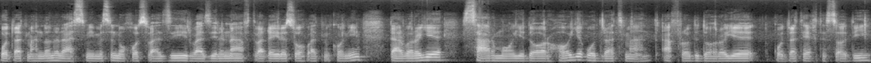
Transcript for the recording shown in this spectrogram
قدرتمندان رسمی مثل نخست وزیر وزیر نفت و غیره صحبت می‌کنیم درباره سرمایه دارهای قدرتمند افراد دارای قدرت اقتصادی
